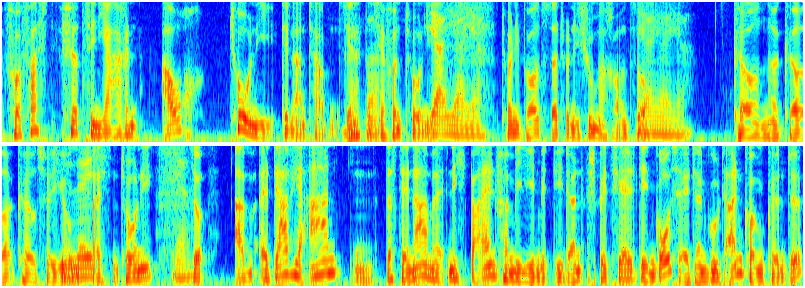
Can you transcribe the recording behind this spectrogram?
vor fast 14 Jahren auch Toni genannt haben. Wir hatten es ja von Toni. Ja, ja, ja. Toni Polster, Toni Schumacher und so. Ja, ja, ja. Köln, ne? Kölner, Kölsche Jungs heißen Toni. Ja. So, da wir ahnten, dass der Name nicht bei allen Familienmitgliedern, speziell den Großeltern, gut ankommen könnte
